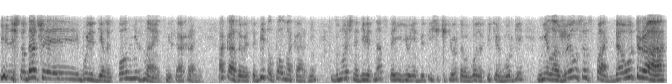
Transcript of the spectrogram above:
или что дальше э, будет делать, он не знает, в смысле охранник. Оказывается, Битл Пол Маккартни в ночь на 19 июня 2004 года в Петербурге не ложился спать до утра,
